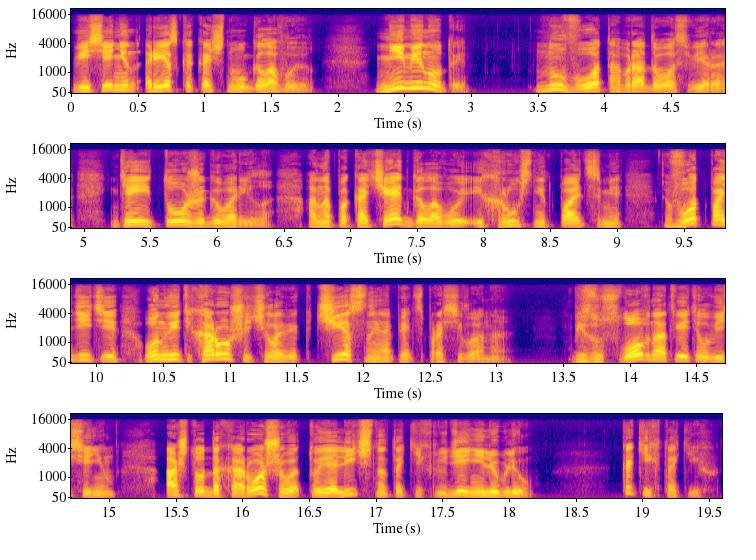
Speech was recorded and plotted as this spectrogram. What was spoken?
Весенин резко качнул головою. «Ни минуты. «Ну вот», — обрадовалась Вера, — «я ей тоже говорила. Она покачает головой и хрустнет пальцами. Вот, подите, он ведь хороший человек, честный», — опять спросила она. «Безусловно», — ответил Весенин. «А что до хорошего, то я лично таких людей не люблю». «Каких таких?»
